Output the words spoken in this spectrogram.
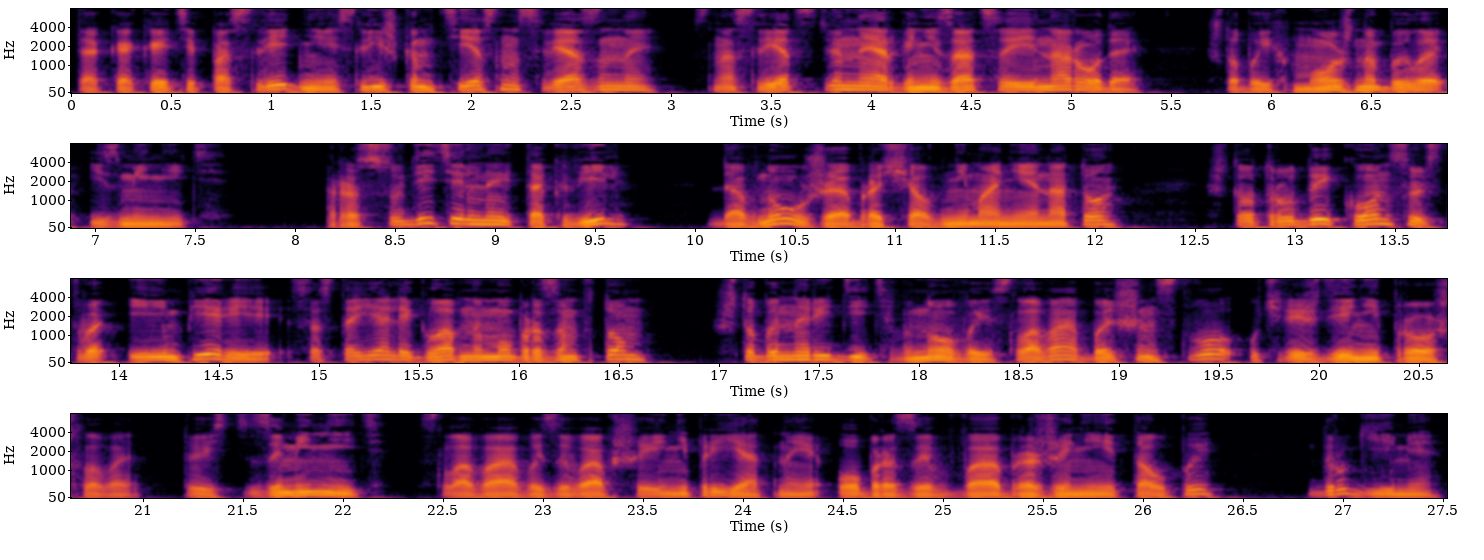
так как эти последние слишком тесно связаны с наследственной организацией народа, чтобы их можно было изменить. Рассудительный Таквиль давно уже обращал внимание на то, что труды консульства и империи состояли главным образом в том, чтобы нарядить в новые слова большинство учреждений прошлого, то есть заменить слова, вызывавшие неприятные образы в воображении толпы, другими,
